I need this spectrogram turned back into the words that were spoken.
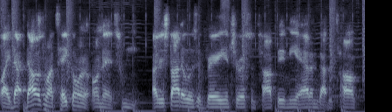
like that, that was my take on on that tweet. I just thought it was a very interesting topic. Me and Adam got to talk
